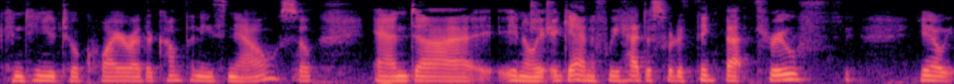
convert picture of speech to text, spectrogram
continue to acquire other companies now. So, and, uh, you know, again, if we had to sort of think that through, you know,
